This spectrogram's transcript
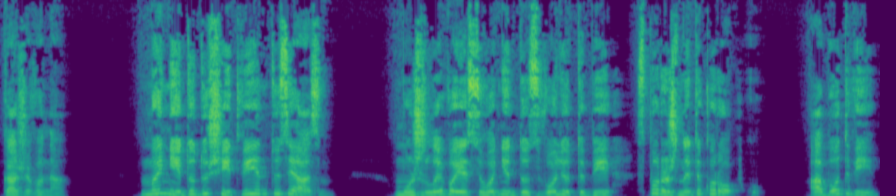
каже вона. Мені до душі твій ентузіазм. Можливо, я сьогодні дозволю тобі спорожнити коробку або дві,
